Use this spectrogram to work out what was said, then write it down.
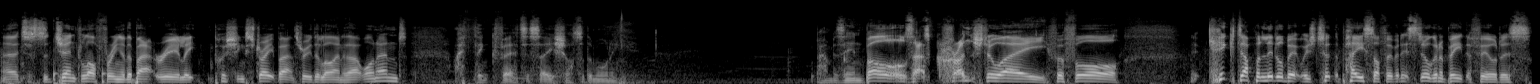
Uh, just a gentle offering of the bat really. Pushing straight back through the line of that one and I think fair to say shot of the morning. Bamber's in bowls. That's crunched away for four. It kicked up a little bit which took the pace off it but it's still going to beat the fielders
